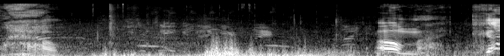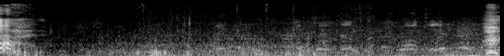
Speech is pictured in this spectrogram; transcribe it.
Wow. Oh my God.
